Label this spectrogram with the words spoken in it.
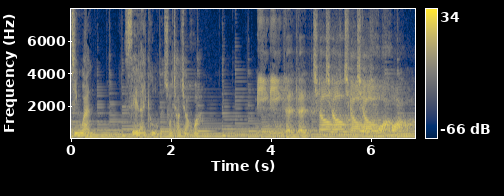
今晚，谁来跟我们说悄悄话？明明人人悄悄悄话。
